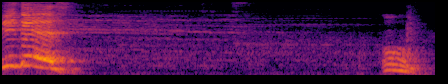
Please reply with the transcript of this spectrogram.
いいです。うん。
